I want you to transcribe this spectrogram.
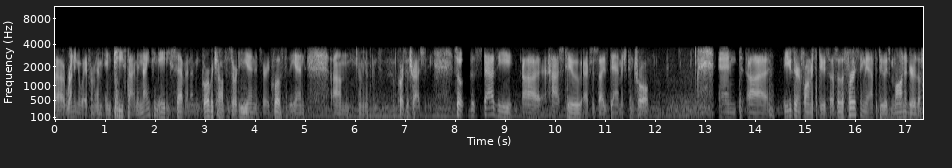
uh, running away from him in peacetime in 1987. I mean, Gorbachev is already in; it's very close to the end. Um, I mean, of course, a tragedy. So the Stasi uh, has to exercise damage control and uh, they use their informants to do so. So the first thing they have to do is monitor the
